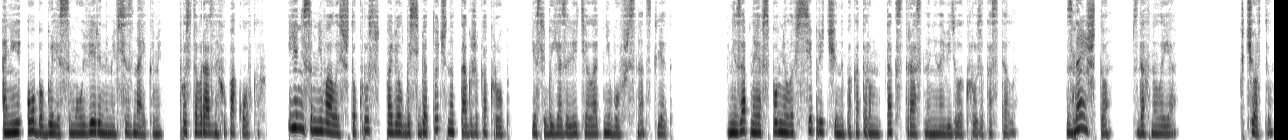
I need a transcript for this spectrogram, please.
Они оба были самоуверенными всезнайками, просто в разных упаковках. Я не сомневалась, что Круз повел бы себя точно так же, как Роб, если бы я залетела от него в 16 лет. Внезапно я вспомнила все причины, по которым так страстно ненавидела Круза Костелло. «Знаешь что?» — вздохнула я. «К черту!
